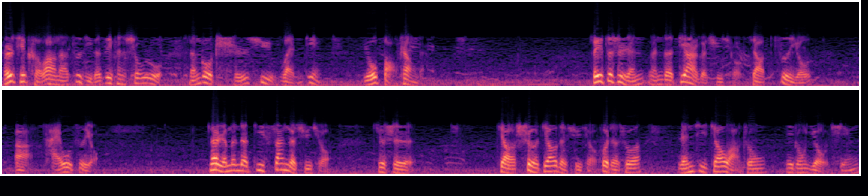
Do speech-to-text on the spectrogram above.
而且渴望呢自己的这份收入能够持续稳定。有保障的，所以这是人们的第二个需求，叫自由啊，财务自由。那人们的第三个需求就是叫社交的需求，或者说人际交往中那种友情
